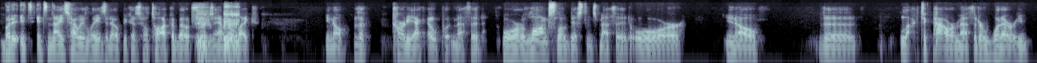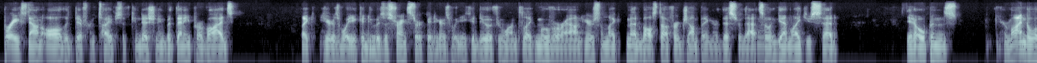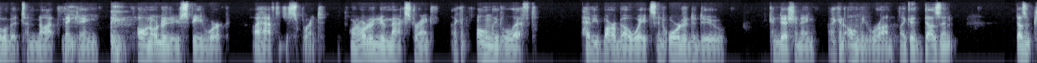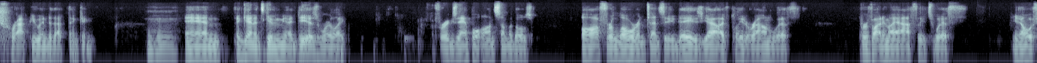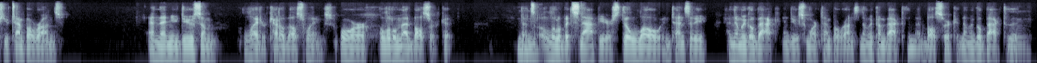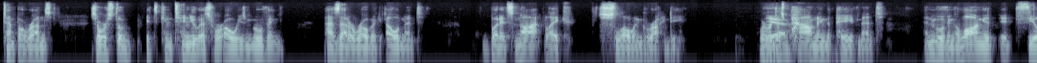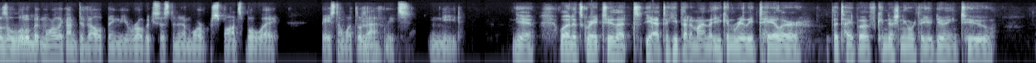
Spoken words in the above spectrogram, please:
But it's it's nice how he lays it out because he'll talk about, for example, like you know the cardiac output method or long slow distance method or you know the lactic power method or whatever. He breaks down all the different types of conditioning, but then he provides like here's what you could do as a strength circuit. Here's what you could do if you wanted to like move around. Here's some like med ball stuff or jumping or this or that. So Mhm. again, like you said, it opens your mind a little bit to not thinking, oh, in order to do speed work, I have to just sprint. Or in order to do max strength, I can only lift heavy barbell weights. In order to do conditioning, I can only run. Like it doesn't doesn't trap you into that thinking. Mm-hmm. And again, it's giving me ideas where, like, for example, on some of those off or lower intensity days, yeah, I've played around with providing my athletes with, you know, a few tempo runs. And then you do some lighter kettlebell swings or a little med ball circuit that's Mm-hmm. a little bit snappier, still low intensity. And then we go back and do some more tempo runs. And then we come back to the med ball circuit. And then we go back to the Mhm. tempo runs. So we're still, it's continuous. We're always moving, has that aerobic element, but it's not like slow and grindy where we're just pounding the pavement and moving along. It, it feels a little bit more like I'm developing the aerobic system in a more responsible way based on what those Mm. athletes need. Yeah. Well, and it's great too that, yeah, to keep that in mind that you can really tailor the type of conditioning work that you're doing to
